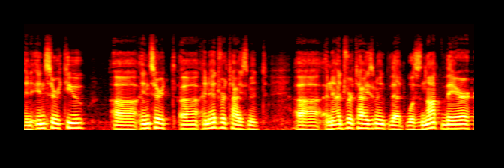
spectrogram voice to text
and insert you uh, insert uh, an advertisement uh, an advertisement that was not there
